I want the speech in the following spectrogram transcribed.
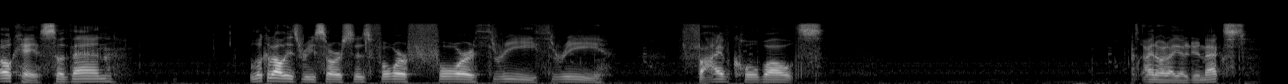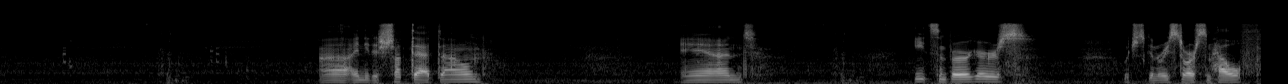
Okay, so then look at all these resources. Four, four, three, three, five cobalts. I know what I gotta do next. Uh, I need to shut that down and eat some burgers, which is going to restore some health.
